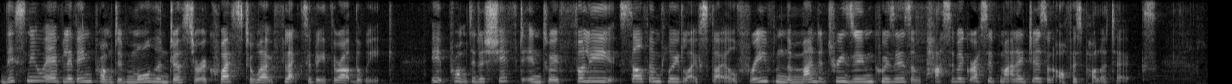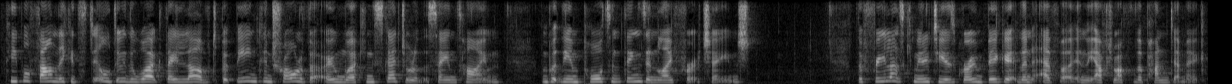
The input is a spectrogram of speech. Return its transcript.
this new way of living prompted more than just a request to work flexibly throughout the week. It prompted a shift into a fully self employed lifestyle, free from the mandatory Zoom quizzes and passive aggressive managers and office politics. People found they could still do the work they loved, but be in control of their own working schedule at the same time, and put the important things in life for a change. The freelance community has grown bigger than ever in the aftermath of the pandemic,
